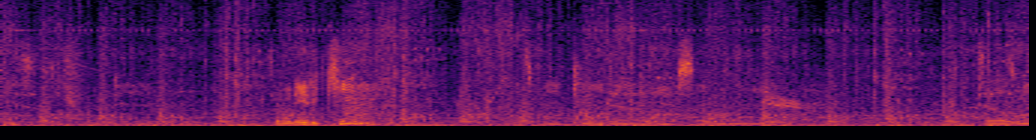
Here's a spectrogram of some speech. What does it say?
pieces of fruit here. So we need a key. Must be a key down here somewhere. It tells me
